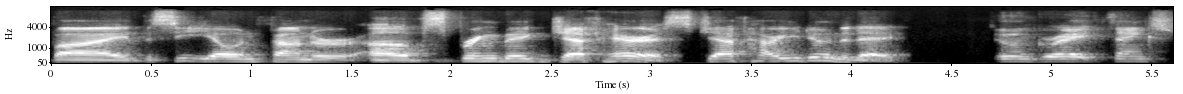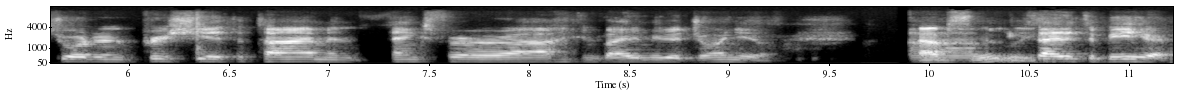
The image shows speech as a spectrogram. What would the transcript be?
by the CEO and founder of Springbig, Jeff Harris. Jeff, how are you doing today? Doing great. Thanks, Jordan. Appreciate the time and thanks for uh, inviting me to join you. Um, Absolutely. excited to be here.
